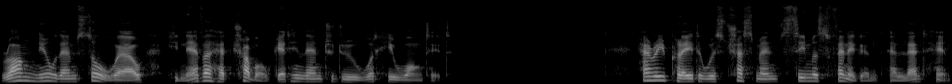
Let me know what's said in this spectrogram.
Ron knew them so well he never had trouble getting them to do what he wanted. Harry played with chessman Seamus Finnigan had lent him,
